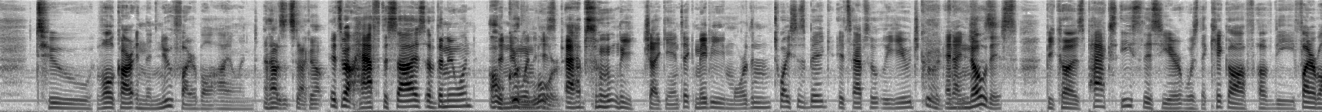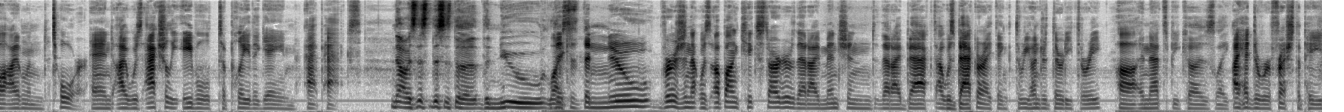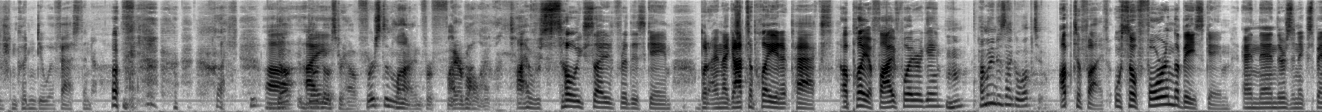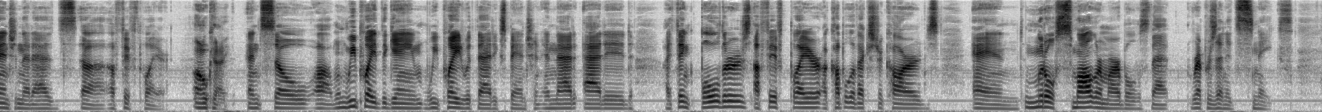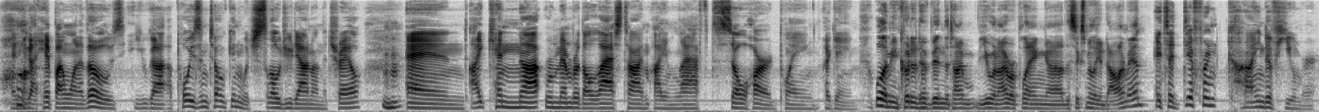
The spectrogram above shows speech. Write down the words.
to Vul-Kar in the new Fireball Island. And how does it stack up? It's about half the size of the new one. Oh, the new good one lord. is absolutely gigantic, maybe more than twice as big. It's absolutely huge. Good and I know this because PAX East this year was the kickoff of the Fireball Island tour, and I was actually able to play the game at PAX. Now, is this this is the the new like? This is the new version that was up on Kickstarter that I mentioned that I backed. I was backer, I think, 333, uh, and that's because like I had to refresh the page and couldn't do it fast enough. like, uh, Doug, Doug I, Osterhout, first in line for Fireball Island. I was so excited for this game, but and I got to play it at PAX. I'll play a five-player game, How many does that go up to? Up to five. So four in the base game, and then there's an expansion that adds uh, a fifth player. Okay. And so uh, when we played the game, we played with that expansion, and that added, I think, boulders, a fifth player, a couple of extra cards, and little smaller marbles that represented snakes. And you got hit by one of those, you got a poison token, which slowed you down on the trail. And I cannot remember the last time I laughed so hard playing a game. Well, I mean, could it have been the time you and I were playing uh, the Six Million Dollar Man? It's a different kind of humor.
